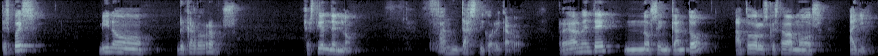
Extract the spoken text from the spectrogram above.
Después vino Ricardo Ramos, gestión del no. Fantástico, Ricardo. Realmente nos encantó a todos los que estábamos allí,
